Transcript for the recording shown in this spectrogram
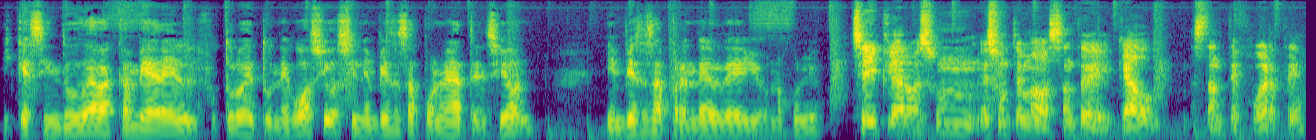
y que sin duda va a cambiar el futuro de tu negocio si le empiezas a poner atención y empiezas a aprender de ello, ¿no, Julio? Sí, claro, es un, es un tema bastante delicado, bastante fuerte,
